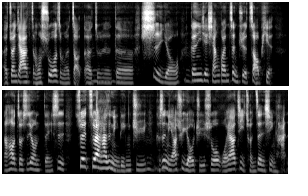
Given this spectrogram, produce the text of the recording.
呃，专家怎么说，怎么找呃，怎么的事由跟一些相关证据的照片，嗯、然后就是用等于是，虽虽然他是你邻居，嗯、可是你要去邮局说我要寄存证信函，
